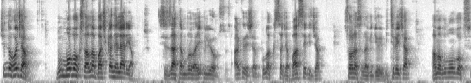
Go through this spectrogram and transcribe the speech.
Şimdi hocam bu Mobox'larla başka neler yapılır? Siz zaten burayı biliyor musunuz? Arkadaşlar buna kısaca bahsedeceğim. Sonrasında videoyu bitireceğim. Ama bu Mobox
